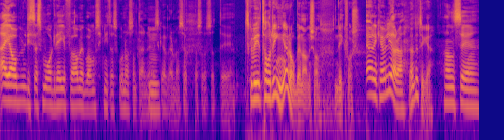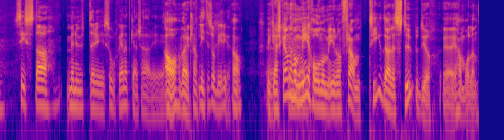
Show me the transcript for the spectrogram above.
Nej, jag har lite små grejer för mig bara, måste knyta skorna och sånt där nu, Mm. ska värmas upp och så. så att det... Ska vi ta och ringa Robin Andersson Dickfors? Ja, det kan jag väl göra. Ja det tycker jag. Hans eh, sista minuter i solskenet kanske här. Är... Ja, verkligen. Lite så blir det ju. Ja. Vi kanske kan ha med honom i någon framtida eller studio eh, i handbollen.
